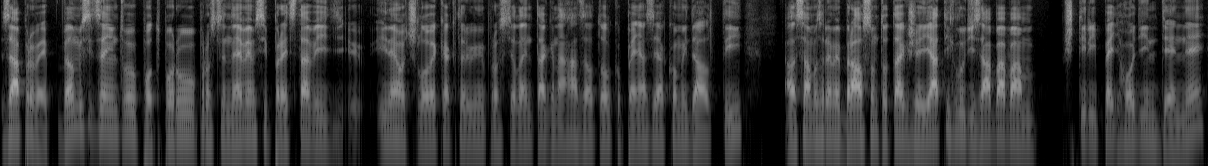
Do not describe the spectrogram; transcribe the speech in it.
za prvé, veľmi si cením tvoju podporu, proste neviem si predstaviť e, iného človeka, ktorý by mi proste len tak nahádzal toľko peňazí, ako mi dal ty. Ale samozrejme, bral som to tak, že ja tých ľudí zabávam 4-5 hodín denne,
